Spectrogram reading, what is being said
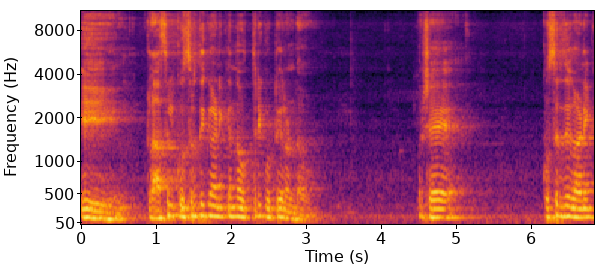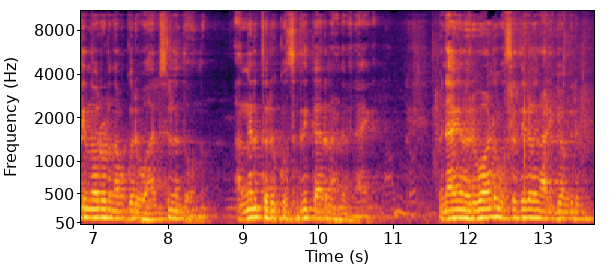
ഈ ക്ലാസ്സിൽ കുസൃതി കാണിക്കുന്ന ഒത്തിരി കുട്ടികളുണ്ടാവും. പക്ഷേ കുസൃതി കാണിക്കുന്നവരോട് നമുക്കൊരു വാത്സല്യം തോന്നും. അങ്ങനത്തെ ഒരു കുസൃതിക്കാരനാണ് വിനായകൻ. വിനായകൻ ഒരുപാട് കുസൃതികൾ കാണിക്കുമെങ്കിലും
